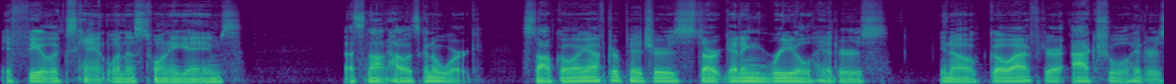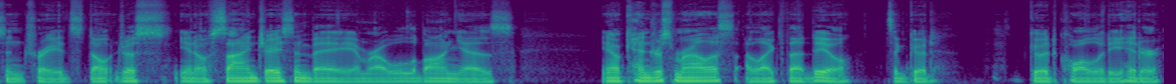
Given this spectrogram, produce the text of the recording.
If Felix can't win us 20 games, that's not how it's going to work. Stop going after pitchers, start getting real hitters. You know, go after actual hitters in trades. Don't just, you know, sign Jason Bay and Raul Ibanez. You know, Kendrys Morales, I liked that deal. It's a good, good quality hitter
